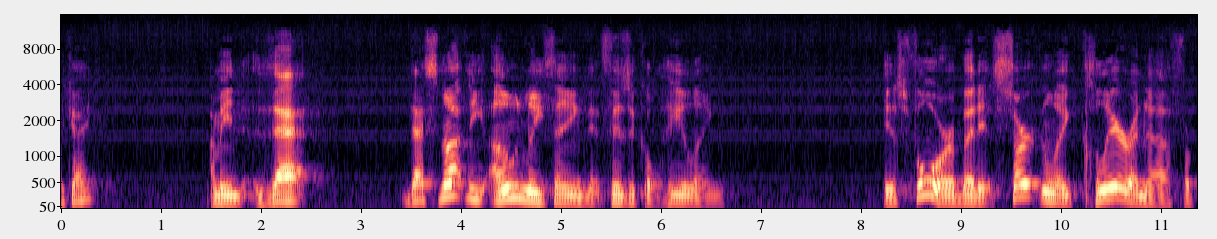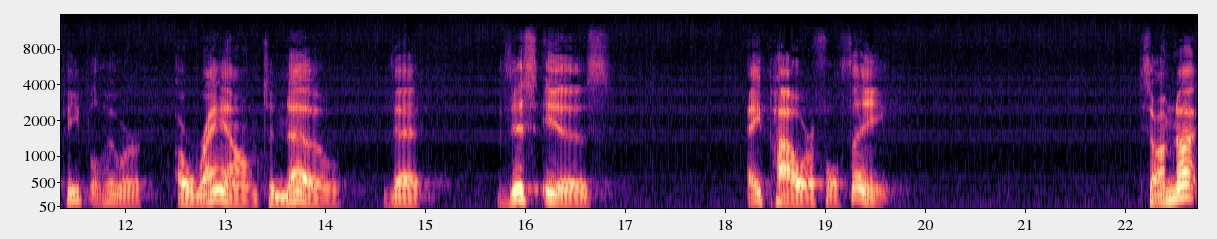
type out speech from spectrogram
Okay? I mean, that that's not the only thing that physical healing is for, but it's certainly clear enough for people who are around to know that this is a powerful thing. So I'm not,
